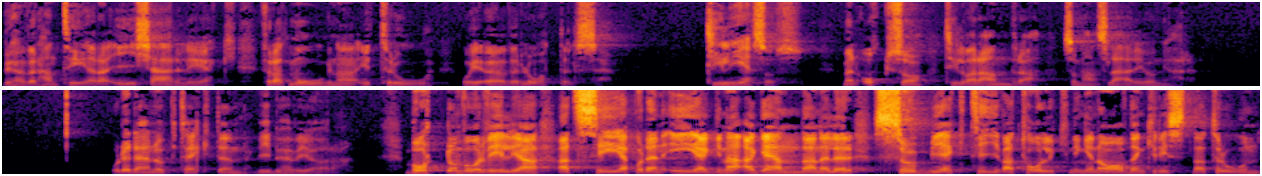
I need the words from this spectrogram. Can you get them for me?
behöver hantera i kärlek för att mogna i tro och i överlåtelse. Till Jesus, men också till varandra som hans lärjungar. Och det är den upptäckten vi behöver göra. Bortom vår vilja att se på den egna agendan eller subjektiva tolkningen av den kristna tron,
